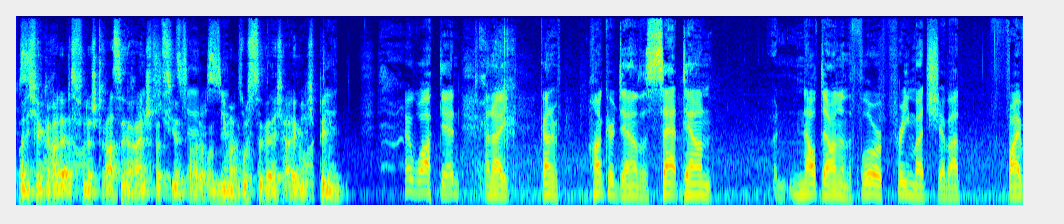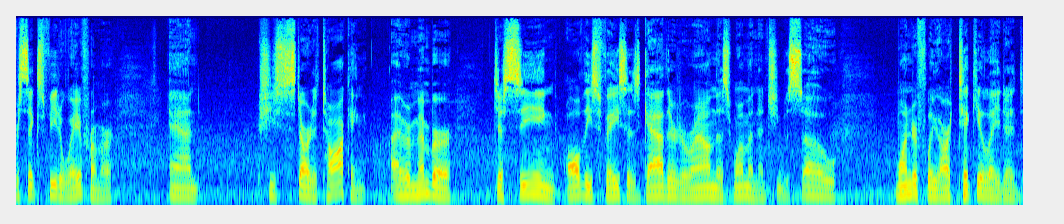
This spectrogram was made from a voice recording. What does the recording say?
weil ich ja gerade erst von der Straße hereinspaziert war und niemand wusste, wer ich eigentlich bin. I walked in and I kind of hunkered down, sat down, knelt down on the floor pretty much about five or six feet away from her, and she started talking. I remember just seeing all these faces gathered around this woman, and she was so wonderfully articulated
